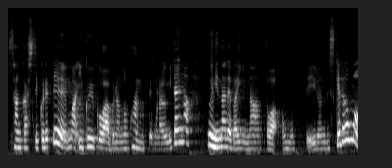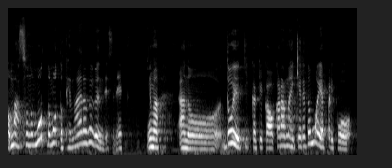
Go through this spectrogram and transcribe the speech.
参加してくれて、まあ、ゆくゆくはブランドのファンになってもらうみたいな風になればいいなとは思っているんですけれども、まあ、そのもっともっと手前の部分ですね。まあ、あの、どういうきっかけかわからないけれども、やっぱりこう、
